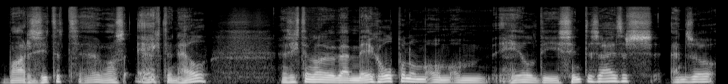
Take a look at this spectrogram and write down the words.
waar zit het? Het was echt een hel. En zegt hem, dan hebben wij meegeholpen om, om, om heel die synthesizers en zo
